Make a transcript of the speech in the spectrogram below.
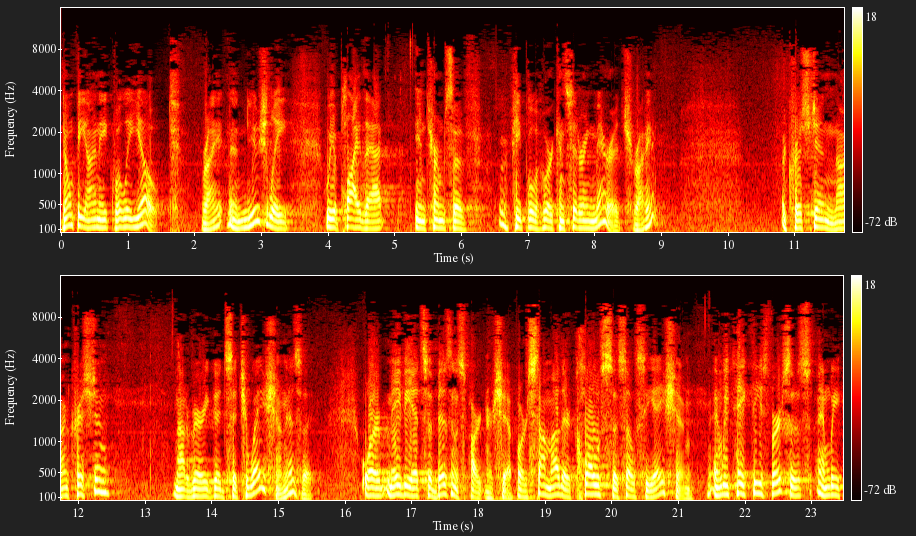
don't be unequally yoked, right? And usually we apply that in terms of people who are considering marriage, right? A Christian, non Christian, not a very good situation, is it? Or maybe it's a business partnership or some other close association. And we take these verses and we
